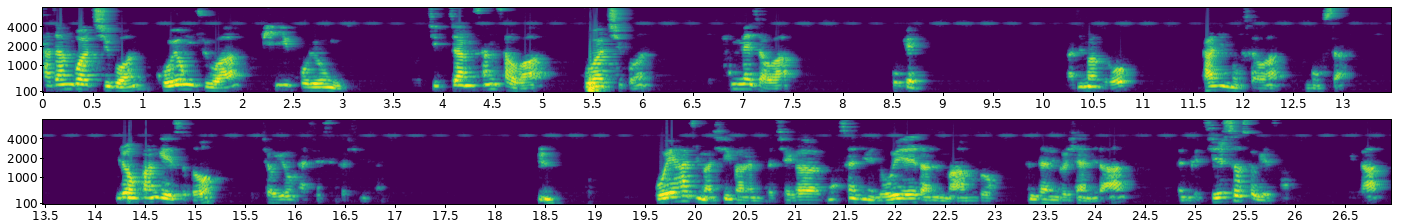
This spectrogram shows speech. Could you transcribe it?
사장과 직원, 고용주와 피고용이, 직장 상사와 부하 직원, 판매자와 고객, 마지막으로 담임 목사와 목사 이런 관계에서도 적용할 수 있을 것입니다. 오해하지 마시기 바랍니다. 제가 목사님의 노예라는 마음으로 한다는 것이 아니라 그 질서 속에서 제가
